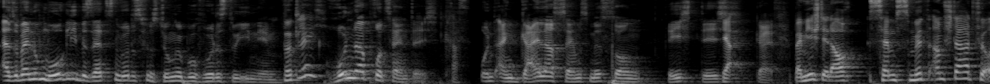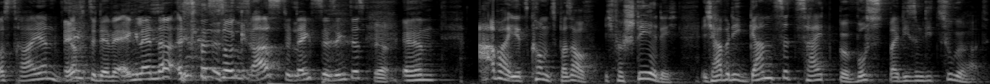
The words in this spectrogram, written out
also wenn du Mowgli besetzen würdest fürs Dschungelbuch, würdest du ihn nehmen. Wirklich? Hundertprozentig. Krass. Und ein geiler Sam Smith-Song. Richtig Ja. geil. Bei mir steht auch Sam Smith am Start für Australien. Echt? Dachte, der wäre Engländer. Es Ja, ist so krass. Du denkst, der singt es. Ja. Ähm, aber jetzt kommt's, pass auf. Ich verstehe dich. Ich habe die ganze Zeit bewusst bei diesem Lied zugehört.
